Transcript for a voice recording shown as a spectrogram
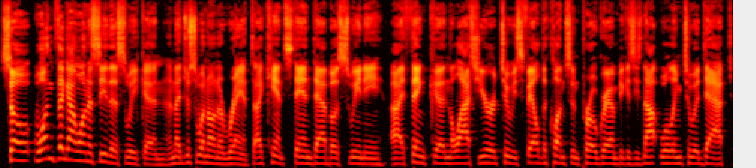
So one thing I want to see this weekend, and I just went on a rant. I can't stand Dabo Swinney. I think in the last year or two he's failed the Clemson program because he's not willing to adapt.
